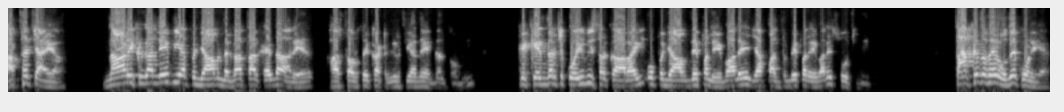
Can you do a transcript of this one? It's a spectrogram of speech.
ਹੱਥ 'ਚ ਆਇਆ। ਨਾਲ ਇੱਕ ਗੱਲ ਇਹ ਵੀ ਹੈ, ਪੰਜਾਬ ਲਗਾਤਾਰ ਕਹਿੰਦਾ ਆ ਰਿਹਾ, ਖਾਸ ਤੌਰ ਤੇ ਘੱਟ ਗਿਣਤੀਆਂ ਦੇ ਐਂਗਲ ਤੋਂ ਵੀ, ਕਿ ਕੇਂਦਰ 'ਚ ਕੋਈ ਵੀ ਸਰਕਾਰ ਆਈ, ਉਹ ਪੰਜਾਬ ਦੇ ਭਲੇ ਬਾਰੇ ਜਾਂ ਪੰਥ ਦੇ ਭਲੇ ਬਾਰੇ ਸੋਚਦੀ ਨਹੀਂ। ਤਾਕਤ ਫਿਰ ਉਹਦੇ ਕੋਲੇ ਹੈ।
